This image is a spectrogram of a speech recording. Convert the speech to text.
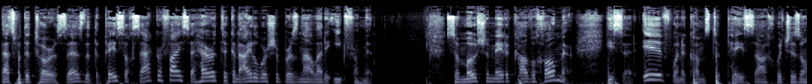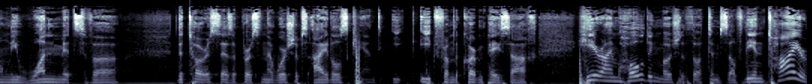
That's what the Torah says that the pesach sacrifice, a heretic, an idol worshiper, is not allowed to eat from it. So Moshe made a kal v'chomer. He said, if when it comes to Pesach, which is only one mitzvah, the Torah says a person that worships idols can't eat, eat from the Korban Pesach, here I'm holding, Moshe thought to himself, the entire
